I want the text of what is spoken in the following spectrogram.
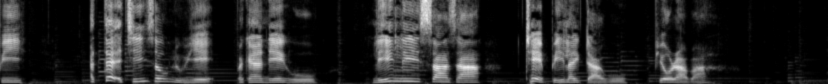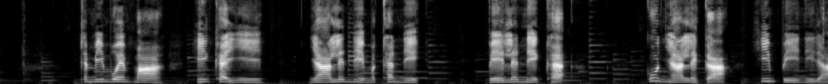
ပြီးအသက်အကြီးဆုံးလူရဲ့ပကံတွေကိုလေးလေးစားစား ထည့်ပေးလိုက်တာကိုပြောတာပါထမင်းပွဲမှာဟင်းခတ်ရင်ညာလက်နဲ့မခတ်နဲ့ဘယ်လက်နဲ့ခတ်ကိုညာလက်ကဟင်းပေးနေတာ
